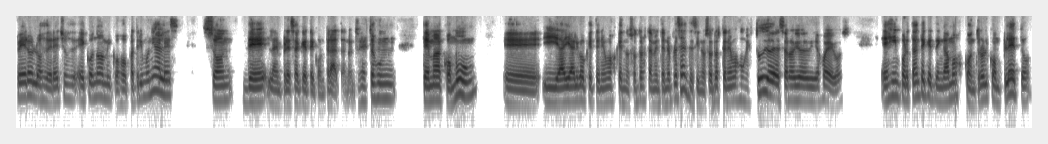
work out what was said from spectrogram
pero los derechos económicos o patrimoniales son de la empresa que te contrata. Entonces, esto es un tema común eh, y hay algo que tenemos que nosotros también tener presente. Si nosotros tenemos un estudio de desarrollo de videojuegos, es importante que tengamos control completo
